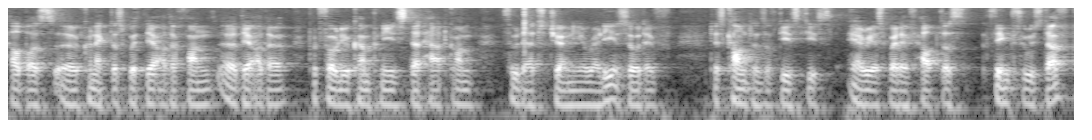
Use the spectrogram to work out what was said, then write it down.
help us uh, connect us with their other fund, their other portfolio companies that had gone through that journey already. And so they've there's countless of these these areas where they've helped us think through stuff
